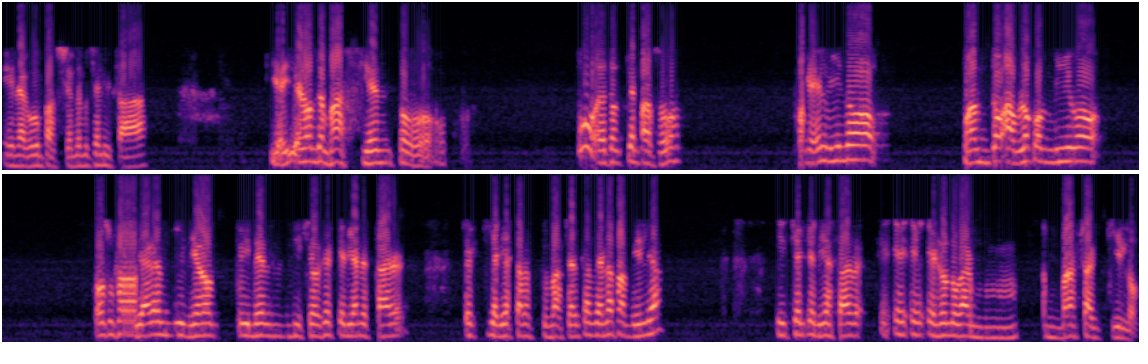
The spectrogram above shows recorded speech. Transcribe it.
en, agrupación especializada. Y ahí es donde más siento todo esto que pasó. Porque él vino, cuando habló conmigo, con sus familiares vinieron y dijeron que querían estar, que quería estar más cerca de la familia y que quería estar en, un lugar más tranquilo.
